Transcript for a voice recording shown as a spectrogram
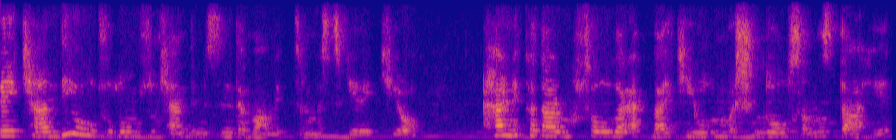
ve kendi yolculuğumuzu kendimizin devam ettirmesi gerekiyor. her ne kadar ruhsal olarak belki yolun başında olsanız dahi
